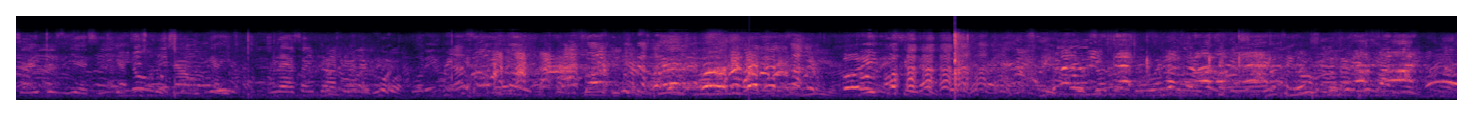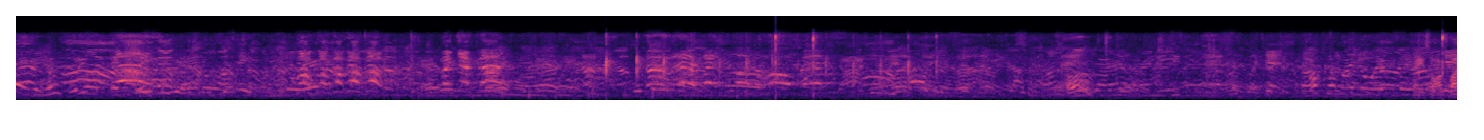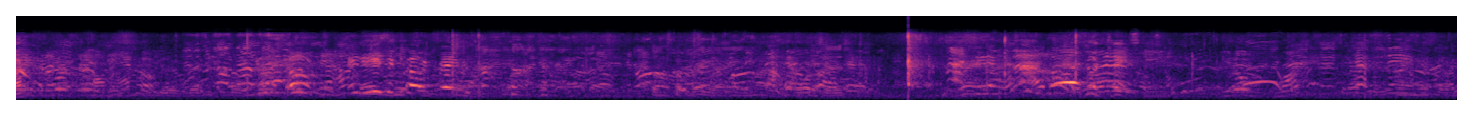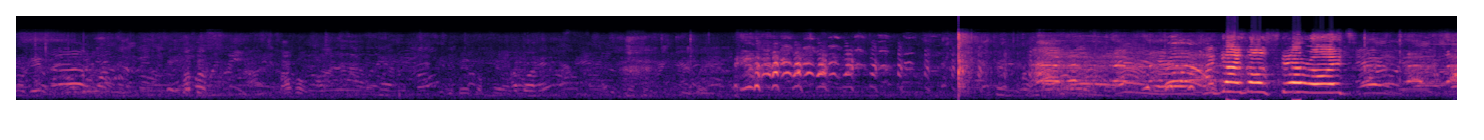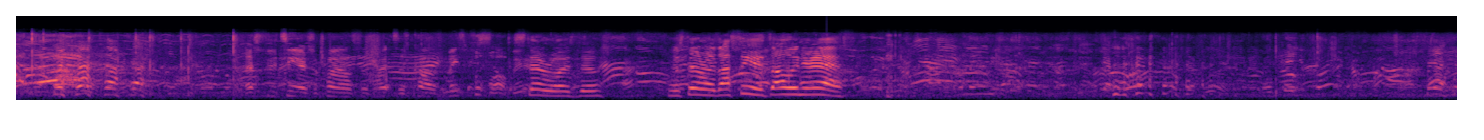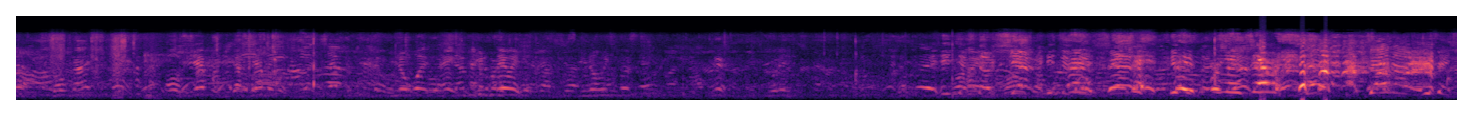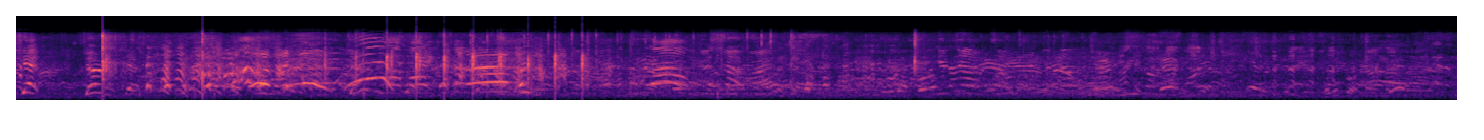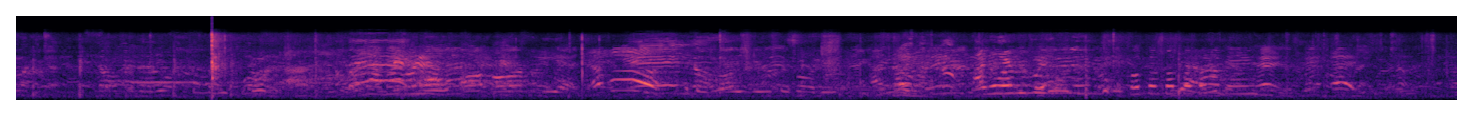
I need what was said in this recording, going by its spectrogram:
So he just, yeah, see, you got this stroke down. You got, when last time you been out there in that court? Thanks, walk by. Oh, and he's a coach, baby. Don't start regular. He says, Good catch, Steve. You know Mark? Yeah, Steve. How about Steve? How about How about him? That guy's on steroids. That's 15 extra pounds since, since college. Makes football, man. Steroids, dude. The steroids. I see it. It's all in your ass. Okay, you play? Go, guys. Oh, Shepard. You got Shepard. You know what? Hey, wait, wait. You know his first name? I know everybody. Hey. Hey.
